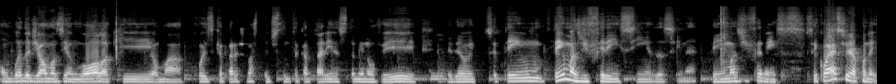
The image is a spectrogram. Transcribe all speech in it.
a Umbanda de Almas em Angola, que é uma coisa que aparece bastante em Santa Catarina, você também não vê, entendeu? Você tem, um, tem umas diferencinhas, assim, né? Tem umas diferenças. Você conhece o japonês?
